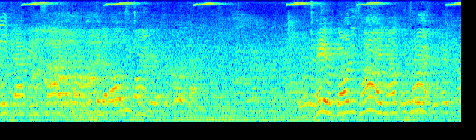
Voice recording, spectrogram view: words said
put that inside. Get up with the spine. Hey, her guard is high. Now's the time.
